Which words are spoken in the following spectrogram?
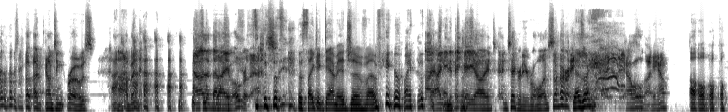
counting crows. Uh, Now that, that I am over that, the psychic damage of uh, being reminded. I, I need to make a uh, in- integrity roll. I'm sorry. Reminded me how old I am. Oh,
